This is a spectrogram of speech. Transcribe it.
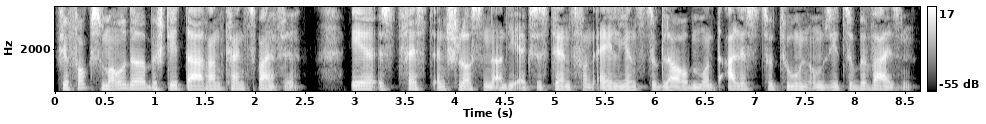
Für Fox Mulder besteht daran kein Zweifel. Er ist fest entschlossen, an die Existenz von Aliens zu glauben und alles zu tun, um sie zu beweisen.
